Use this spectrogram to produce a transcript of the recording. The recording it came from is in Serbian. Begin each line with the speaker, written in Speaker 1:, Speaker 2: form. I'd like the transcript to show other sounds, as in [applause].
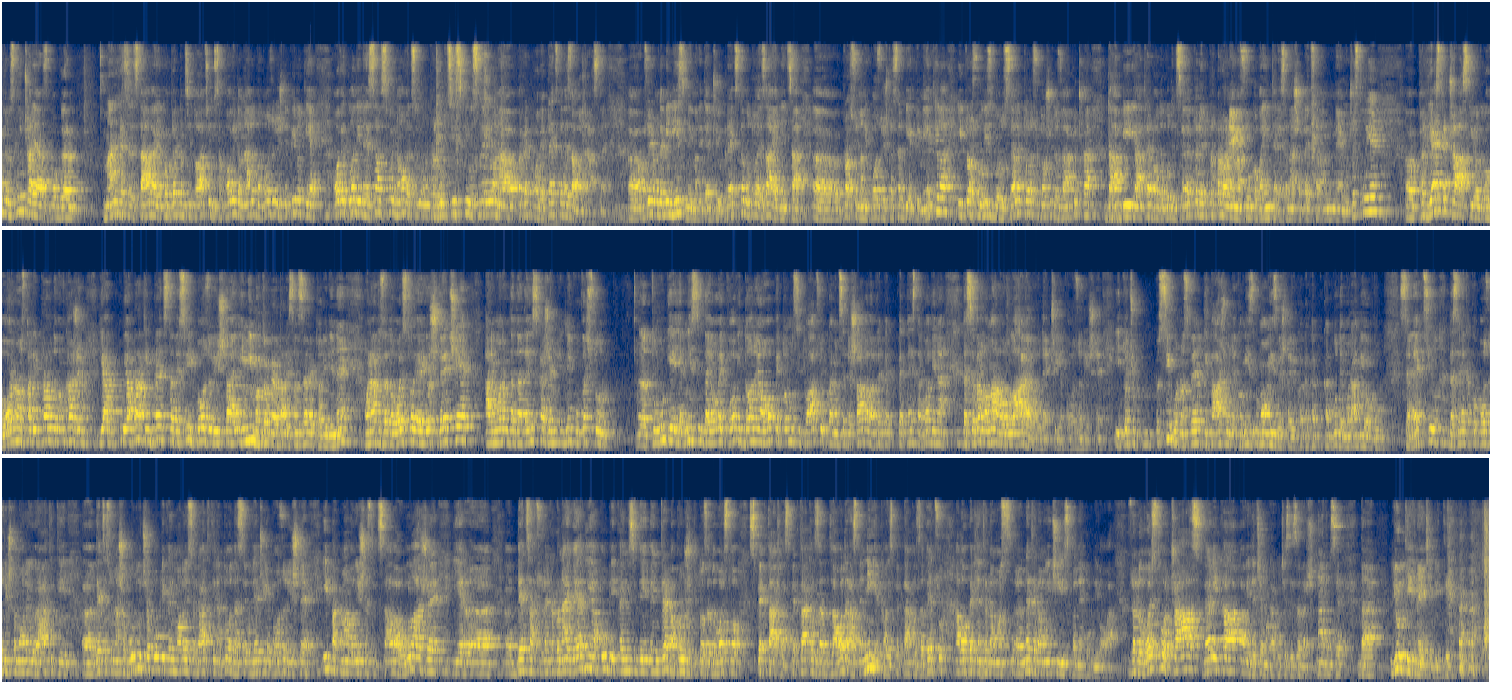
Speaker 1: Igrom slučaja, zbog e, manjka sredstava i kompletnom situacijom sa COVID-om, Narodno pozorište Pirot je ove godine sav svoj novac u produkcijski usmerilo na ove predstave za odrasle. E, obzirom da mi nismo imali dečiju predstavu, to je zajednica e, profesionalnih pozorišta Srbije primetila i prosto u izboru selektora su došli do zaključka da bi ja trebao da budem selektor, jer prvo nema sukoba interesa, naša predstava ne učestvuje, Pa jeste čast i odgovornost, ali pravo da vam kažem, ja, ja pratim predstave svih pozorišta i mimo toga da li sam selektor ili ne, onako zadovoljstvo je još veće, ali moram da, da, da iskažem neku vrstu e, tuge, jer mislim da je ovaj COVID doneo opet onu situaciju koja nam se dešavala pre 15 godina, da se vrlo malo ulagalo u dečije pozorište. I to ću sigurno skrenuti pažnju nekom iz, u mom izveštaju kad, kad budem uradio ovu selekciju, da se nekako pozorišta moraju vratiti, e, deca su naša buduća publika i moraju se vratiti na to da se u dečije pozorište ipak malo više sredstava ulaže, jer e, deca su nekako najvernija publika i mislim da, da im treba pružiti to zadovoljstvo spektakla. Spektakl za, za odrasle nije kao i spektakl za decu, ali opet ne trebamo, ne trebamo ići ispod nekog nivoa. Zadovoljstvo, čast, velika, pa vidjet ćemo kako će se završiti. Nadam se da ljutih neće biti. [laughs]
